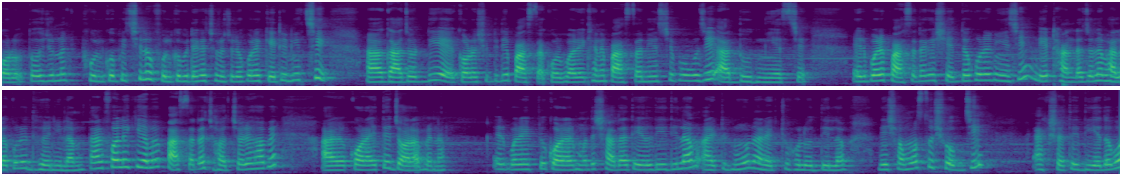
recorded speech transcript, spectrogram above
করো। তো ওই জন্য ফুলকপি ছিল, ফুলকপিটাকে ছোটো ছোটো করে কেটে নিচ্ছি গাজর দিয়ে, কড়াইশুঁটি দিয়ে পাস্তা করব। আর এখানে পাস্তা নিয়ে এসছে প্রভুজি আর দুধ নিয়ে এসছে। এরপরে পাস্তাটাকে সেদ্ধ করে নিয়েছি, দিয়ে ঠান্ডা জলে ভালো করে ধুয়ে নিলাম। তার ফলে কী হবে, পাস্তাটা ঝরঝরে হবে আর কড়াইতে জড়াবে না। এরপরে একটু কড়াইয়ের মধ্যে সাদা তেল দিয়ে দিলাম, আর একটু নুন আর একটু হলুদ দিলাম। দিয়ে সমস্ত সবজি একসাথে দিয়ে দেবো।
